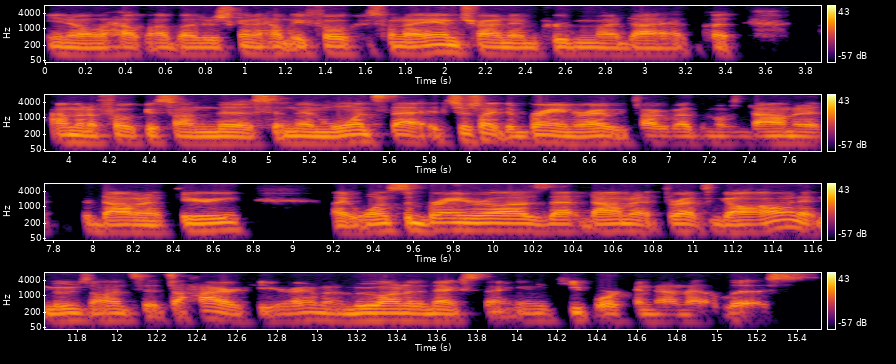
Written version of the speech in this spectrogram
you know help my budget it's going to help me focus when i am trying to improve my diet but i'm going to focus on this and then once that it's just like the brain right we talk about the most dominant the dominant theory like once the brain realizes that dominant threat's gone, it moves on to it's a hierarchy, right? I'm going to move on to the next thing and keep working down that list.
